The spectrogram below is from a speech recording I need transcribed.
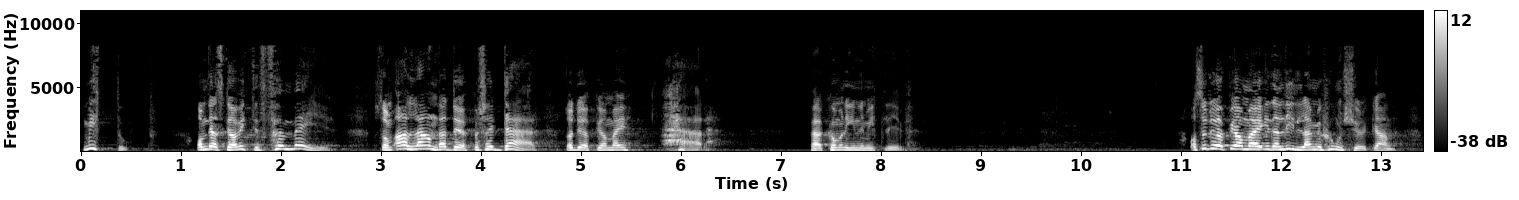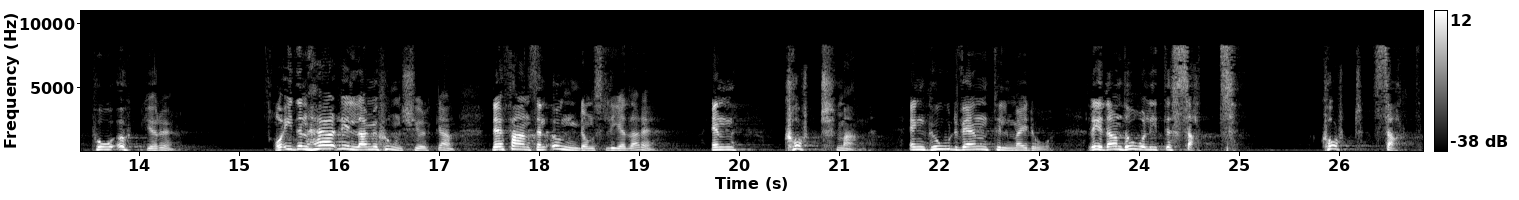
mitt dop. Om det ska vara viktigt för mig. Så om alla andra döper sig där, då döper jag mig här. Välkommen in i mitt liv. Och så döper jag mig i den lilla missionskyrkan på Öckerö. Och i den här lilla missionskyrkan, där fanns en ungdomsledare, en kort man, en god vän till mig då, redan då lite satt. Kort, satt,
